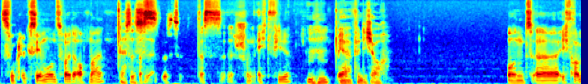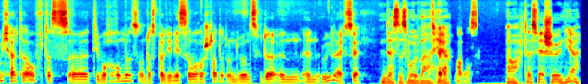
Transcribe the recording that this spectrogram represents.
Zum Glück sehen wir uns heute auch mal. Das ist, das, ist, das ist schon echt viel. Mhm. Ja, ja finde ich auch. Und äh, ich freue mich halt darauf, dass äh, die Woche rum ist und dass bald die nächste Woche startet und wir uns wieder in, in Real Life sehen. Das ist wohl wahr, ja. Mal was. Oh, das wäre schön, ja.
